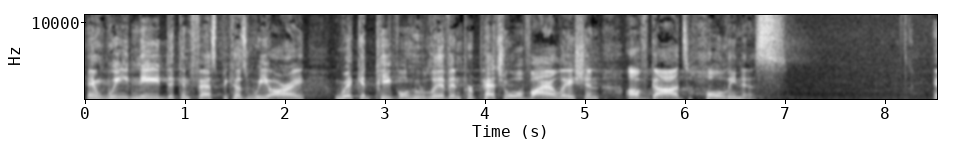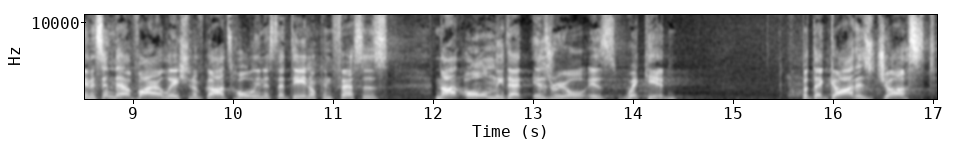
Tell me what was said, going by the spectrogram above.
And we need to confess because we are a wicked people who live in perpetual violation of God's holiness. And it's in that violation of God's holiness that Daniel confesses not only that Israel is wicked, but that God is just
